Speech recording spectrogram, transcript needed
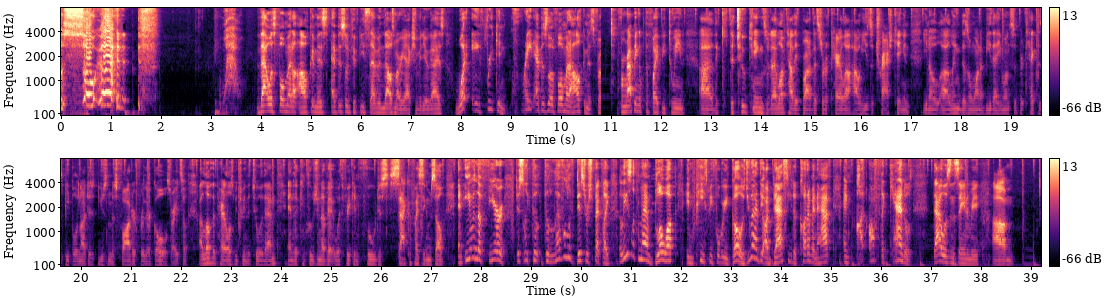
was so good! wow. That was Full Metal Alchemist, episode 57. That was my reaction video, guys. What a freaking great episode of Full Metal Alchemist. From from wrapping up the fight between uh, the the two kings, which I loved how they brought up that sort of parallel, how he's a trash king, and you know uh, Ling doesn't want to be that. He wants to protect his people and not just use them as fodder for their goals, right? So I love the parallels between the two of them, and the conclusion of it with freaking Fu just sacrificing himself, and even the Führer, just like the the level of disrespect. Like at least let the man blow up in peace before he goes. You had the audacity to cut him in half and cut off the candles. That was insane to me. Um,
